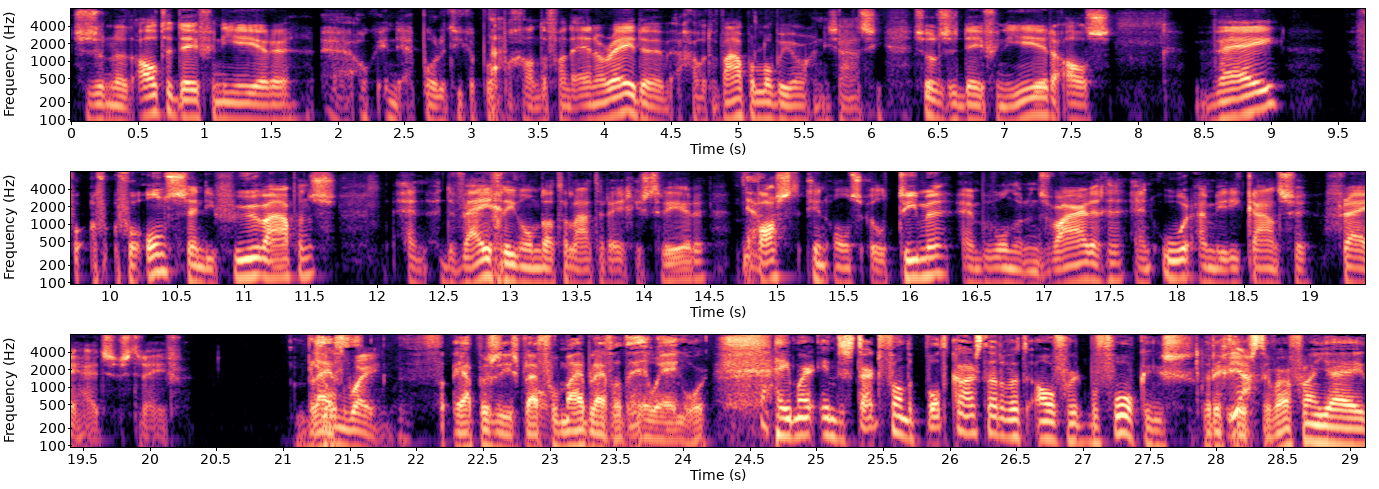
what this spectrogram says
Ze zullen het altijd definiëren, eh, ook in de politieke propaganda van de NRA... de grote wapenlobbyorganisatie... zullen ze definiëren als wij... Voor, voor ons zijn die vuurwapens en de weigering om dat te laten registreren Ja. past in ons ultieme en bewonderenswaardige en oer-Amerikaanse vrijheidsstreven. Blijft. Ja, precies. Blijft, voor mij blijft dat heel eng hoor. Hey, maar in de start van de podcast hadden we het over het bevolkingsregister. Waarvan jij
